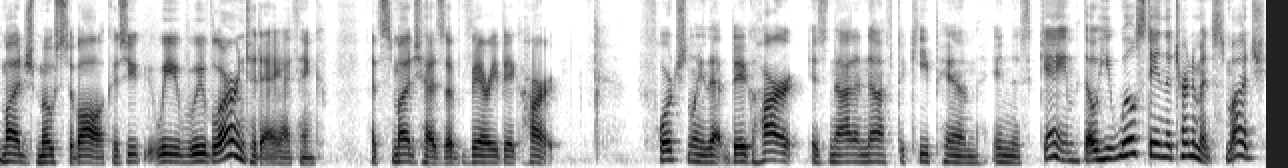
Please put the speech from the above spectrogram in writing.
Smudge most of all, because we, we've learned today, I think, that Smudge has a very big heart. Fortunately, that big heart is not enough to keep him in this game, though he will stay in the tournament. Smudge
